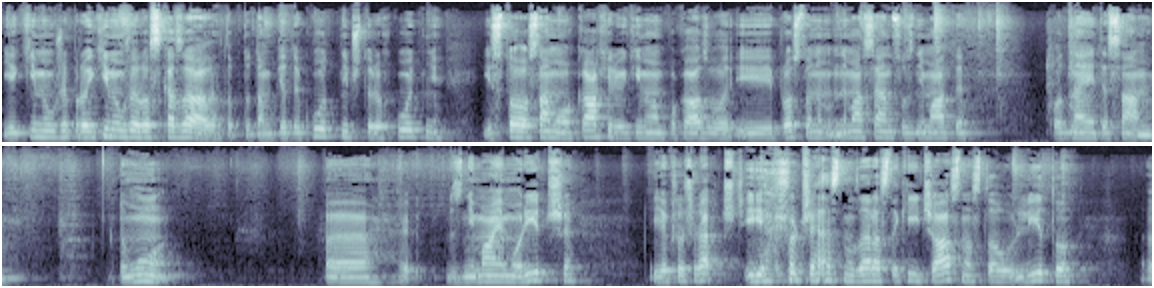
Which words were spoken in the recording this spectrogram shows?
які ми вже, про які ми вже розказали. Тобто там п'ятикутні, чотирикутні, і з того самого кахелю, який ми вам показували, і просто нема сенсу знімати одне і те саме. Тому е, знімаємо рідше. І якщо, і якщо чесно, зараз такий час настав літо, е,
